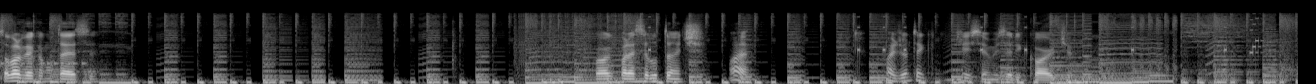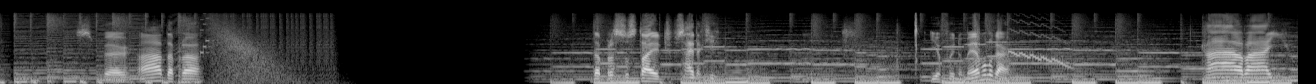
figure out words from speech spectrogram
Só pra ver o que acontece. Frog parece lutante. Ué. Mas não tem que ser misericórdia. Spare. Ah, dá pra... Dá pra assustar ele. Tipo, sai daqui. E eu fui no mesmo lugar. Caralho.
